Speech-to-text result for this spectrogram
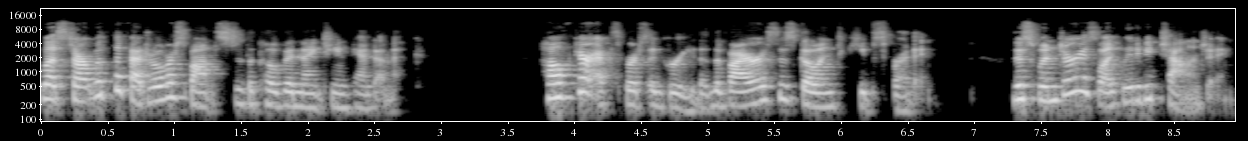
Let's start with the federal response to the COVID 19 pandemic. Healthcare experts agree that the virus is going to keep spreading. This winter is likely to be challenging,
